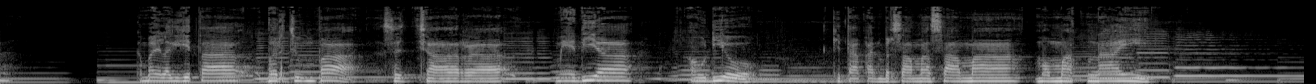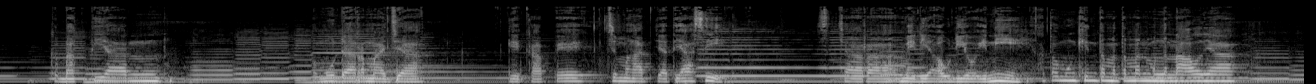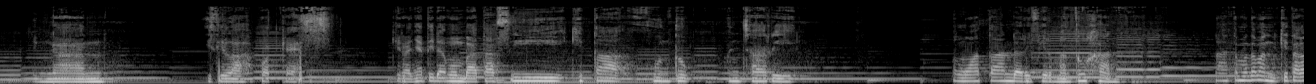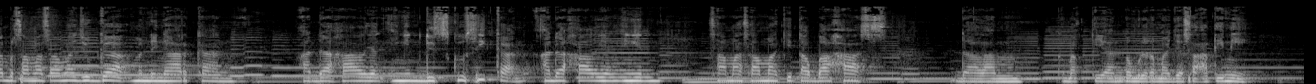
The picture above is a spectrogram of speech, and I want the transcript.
kembali lagi kita berjumpa secara media audio. Kita akan bersama-sama memaknai kebaktian pemuda remaja GKP Jemaat Jati Asi secara media audio ini atau mungkin teman-teman mengenalnya dengan istilah podcast. Kiranya tidak membatasi kita untuk mencari penguatan dari firman Tuhan. Nah, teman-teman, kita akan bersama-sama juga mendengarkan ada hal yang ingin diskusikan, ada hal yang ingin sama-sama kita bahas dalam kebaktian pemuda remaja saat ini.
